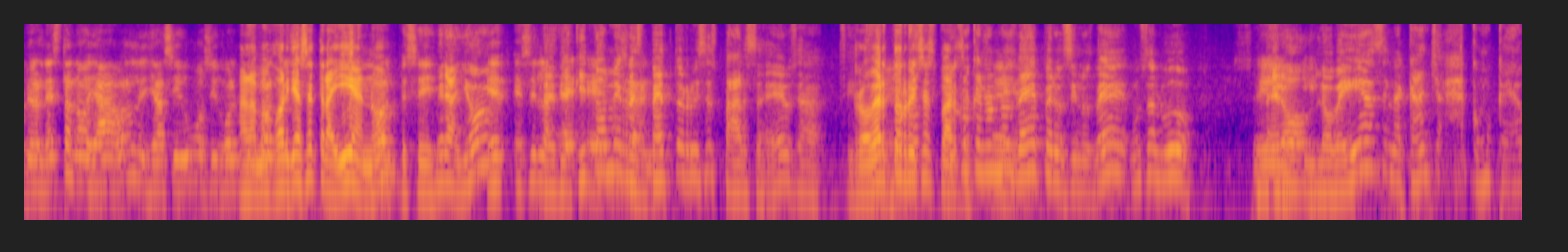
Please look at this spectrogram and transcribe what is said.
Pero en esta no, ya, órale, ya sí hubo, sí golpes. A lo mejor ya se traían, ¿no? sí. Mira, yo. desde aquí todo mi respeto a Ruiz Esparza, ¿eh? O sea. Roberto Ruiz Esparza. Yo creo que no nos ve, pero si nos ve, un saludo. Pero lo veías en la cancha, ah, cómo caía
